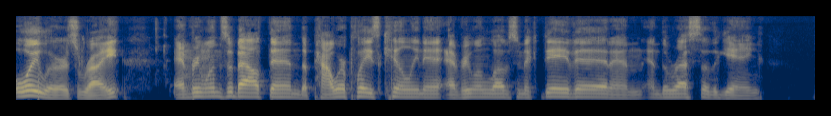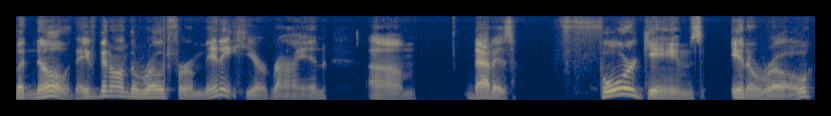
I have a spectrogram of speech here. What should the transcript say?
Oilers, right? Everyone's about them. The power play's killing it. Everyone loves McDavid and and the rest of the gang. But no, they've been on the road for a minute here, Ryan. Um, that is four games in a row.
